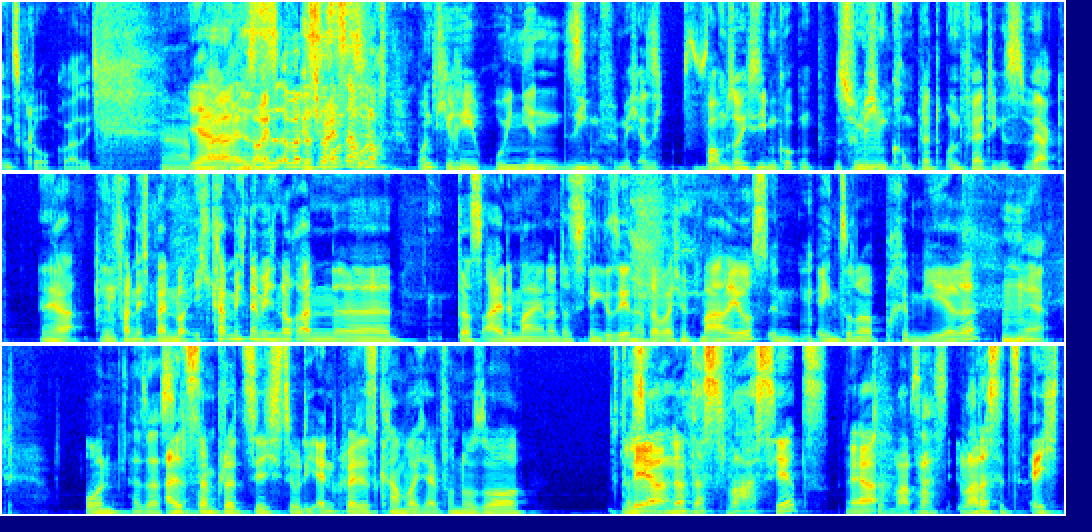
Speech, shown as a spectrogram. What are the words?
ins Klo quasi. Ja, es neun- ist, aber das ist weiß auch und, noch. und die re- ruinieren sieben für mich. Also ich, warum soll ich sieben gucken? Das ist für mich ein komplett unfertiges Werk. Ja, fand ich bei Neu ich kann mich nämlich noch an äh, das eine Mal erinnern, dass ich den gesehen habe. Da war ich mit Marius in irgendeiner Premiere. Ja. Und saß als dann plötzlich so die Endcredits kamen, war ich einfach nur so das Leer, war, ne? Das war's jetzt? Ja. War, war, war das jetzt echt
